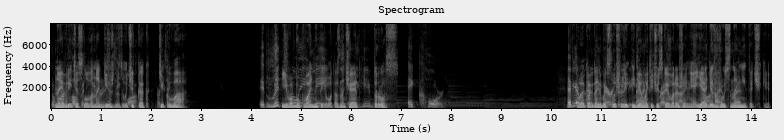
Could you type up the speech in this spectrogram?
На иврите слово «надежда» звучит как «тиква». Его буквальный перевод означает «трос». Вы когда-нибудь слышали идиоматическое выражение «я держусь на ниточке»?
